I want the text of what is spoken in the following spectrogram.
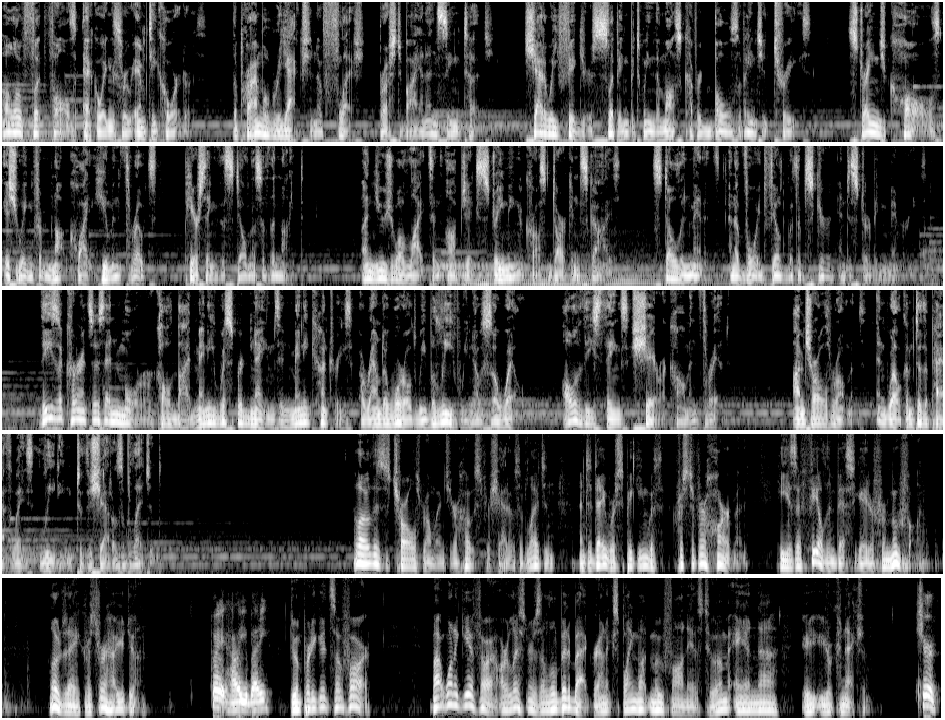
Hollow footfalls echoing through empty corridors. The primal reaction of flesh brushed by an unseen touch. Shadowy figures slipping between the moss covered boles of ancient trees. Strange calls issuing from not quite human throats, piercing the stillness of the night. Unusual lights and objects streaming across darkened skies. Stolen minutes and a void filled with obscured and disturbing memories. These occurrences and more are called by many whispered names in many countries around a world we believe we know so well. All of these things share a common thread. I'm Charles Romans, and welcome to the pathways leading to the shadows of legend. Hello, this is Charles Romans, your host for Shadows of Legend, and today we're speaking with Christopher Harmon. He is a field investigator for MUFON. Hello today, Christopher. How are you doing? Great. How are you, buddy? Doing pretty good so far. Might want to give our, our, listeners a little bit of background, explain what MUFON is to them, and uh, your connection. Sure.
